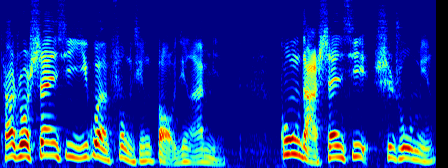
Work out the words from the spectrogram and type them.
他说：“山西一贯奉行保境安民，攻打山西师出无名，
